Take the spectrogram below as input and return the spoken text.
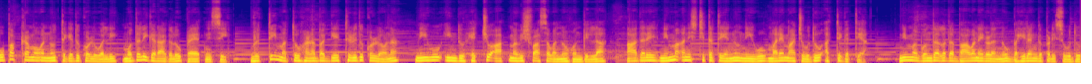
ಉಪಕ್ರಮವನ್ನು ತೆಗೆದುಕೊಳ್ಳುವಲ್ಲಿ ಮೊದಲಿಗರಾಗಲು ಪ್ರಯತ್ನಿಸಿ. ವೃತ್ತಿ ಮತ್ತು ಹಣ ಬಗ್ಗೆ ತಿಳಿದುಕೊಳ್ಳೋಣ. ನೀವು ಇಂದು ಹೆಚ್ಚು ಆತ್ಮವಿಶ್ವಾಸವನ್ನು ಹೊಂದಿಲ್ಲ, ಆದರೆ ನಿಮ್ಮ ಅನಿಶ್ಚಿತತೆಯನ್ನು ನೀವು ಮರೆಮಾಚುವುದು ಅತ್ಯಗತ್ಯ. ನಿಮ್ಮ ಗೊಂದಲದ ಭಾವನೆಗಳನ್ನು ಬಹಿರಂಗಪಡಿಸುವುದು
